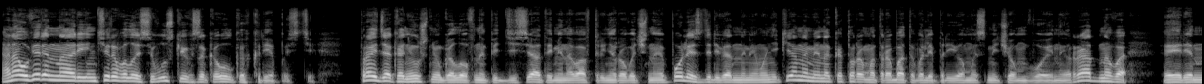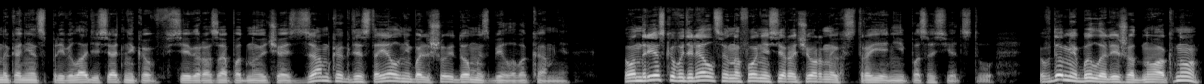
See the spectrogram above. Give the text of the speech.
Она уверенно ориентировалась в узких закоулках крепости. Пройдя конюшню голов на 50 и миновав тренировочное поле с деревянными манекенами, на котором отрабатывали приемы с мечом воины Радного, Эйрин, наконец, привела десятников в северо-западную часть замка, где стоял небольшой дом из белого камня. Он резко выделялся на фоне серо-черных строений по соседству. В доме было лишь одно окно,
